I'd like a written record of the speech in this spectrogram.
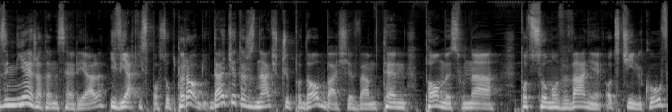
zmierza ten serial i w jaki sposób to robi. Dajcie też znać, czy podoba się Wam ten pomysł na podsumowywanie odcinków.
